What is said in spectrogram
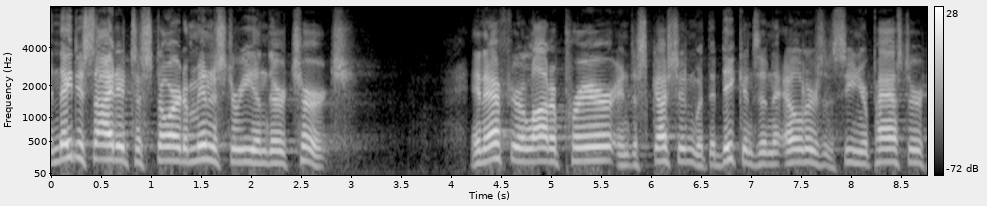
and they decided to start a ministry in their church. And after a lot of prayer and discussion with the deacons and the elders and senior pastor,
